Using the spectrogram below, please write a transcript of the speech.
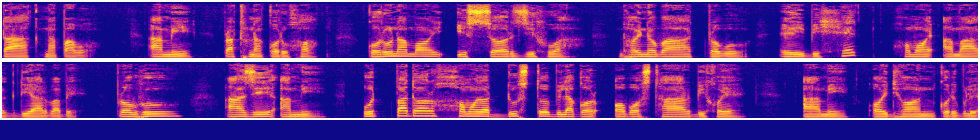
তাক নাপাব। আমি প্ৰাৰ্থনা কৰোঁ হওক। কৰোণাময় ঈশ্বৰ জিহুৱা ধন্যবাদ প্ৰভু এই বিশেষ সময় আমাক দিয়াৰ বাবে। প্ৰভু আজি আমি উৎপাদৰ সময়ত দুষ্টবিলাকৰ অৱস্থাৰ বিষয়ে আমি অধ্যয়ন কৰিবলৈ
